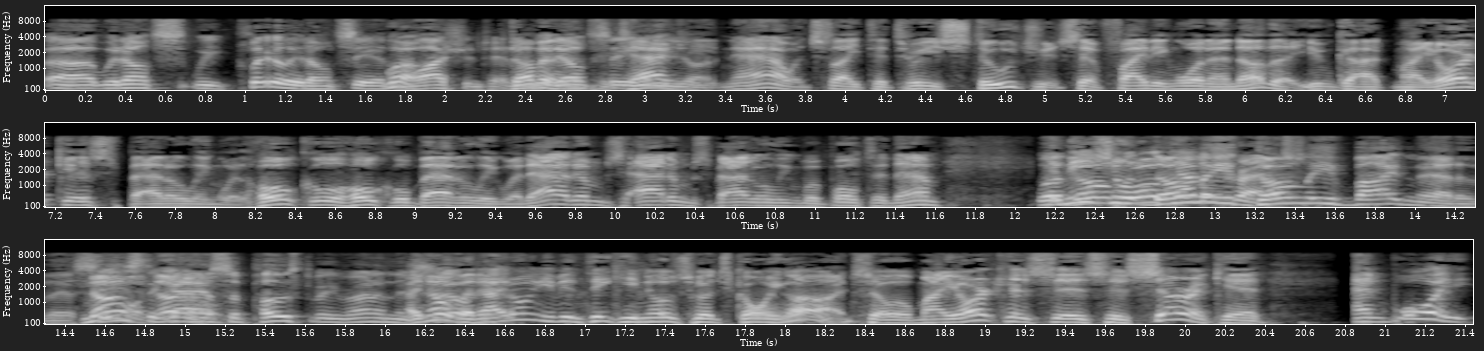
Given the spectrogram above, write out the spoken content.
Uh, we don't. We clearly don't see it well, in Washington. Governor we don't see it in New York. Now it's like the Three Stooges. They're fighting one another. You've got Mayorkas battling with Hochul, Hochul battling with Adams, Adams battling with both of them. Well, and these don't, all don't Democrats. Leave, don't leave Biden out of this. No, He's the no, guy no. supposed to be running the I show. know, but here. I don't even think he knows what's going on. So Mayorkas is his surrogate, and boy,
